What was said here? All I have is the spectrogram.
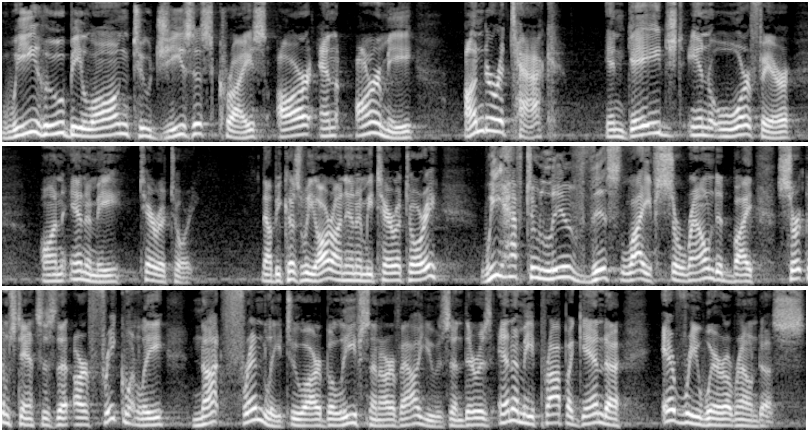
We who belong to Jesus Christ are an army under attack, engaged in warfare on enemy territory. Now, because we are on enemy territory, we have to live this life surrounded by circumstances that are frequently not friendly to our beliefs and our values. And there is enemy propaganda everywhere around us.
